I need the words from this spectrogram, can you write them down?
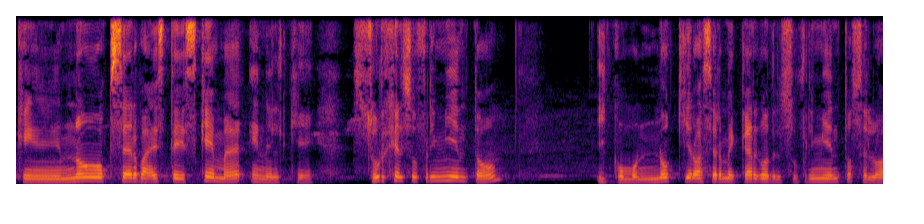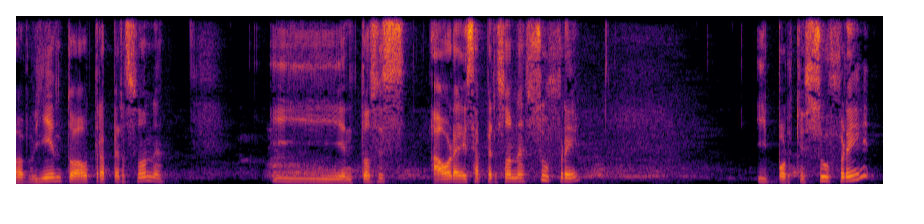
que no observa este esquema en el que surge el sufrimiento, y como no quiero hacerme cargo del sufrimiento, se lo aviento a otra persona. Y entonces ahora esa persona sufre y porque sufre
